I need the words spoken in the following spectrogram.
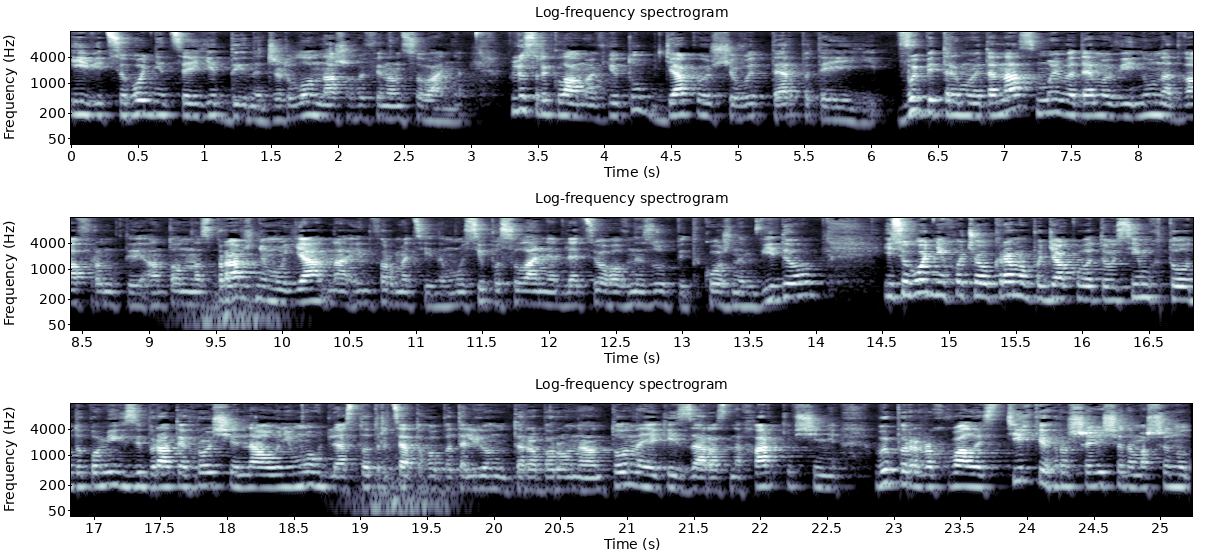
і від сьогодні це єдине джерело нашого фінансування. Плюс реклама в YouTube. Дякую, що ви терпите її. Ви підтримуєте нас. Ми ведемо війну на два фронти. Антон на справжньому, я на інформаційному. Усі посилання для цього внизу під кожним відео. І сьогодні хочу окремо подякувати усім, хто допоміг зібрати гроші на унімог для 130-го батальйону тероборони Антона, який зараз на Харківщині. Ви перерахували стільки грошей, що на машину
